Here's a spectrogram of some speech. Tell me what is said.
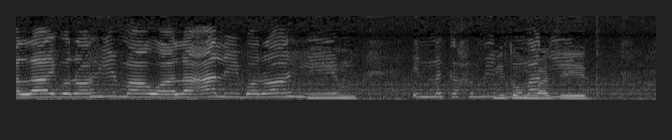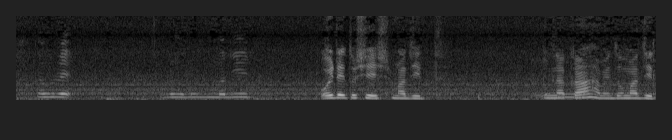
আলা ইব্রাহিম ওয়া আলা আলি ইব্রাহিম। হিম। ইন্নাকা হামিদুম মাজিদ। তারপরে মাজিদ। ওইটাই তো শেষ মাজিদ। ইন্নাকা হামিদু মাজিদ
